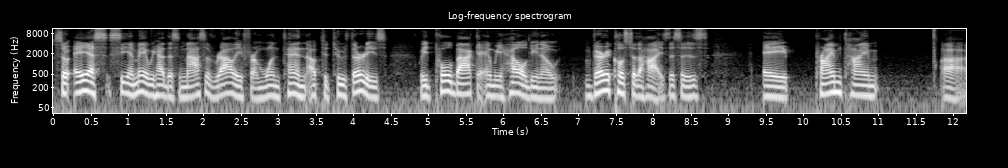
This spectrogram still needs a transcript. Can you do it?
So ASCMA, we had this massive rally from 110 up to 230s. We pulled back and we held, you know, very close to the highs. This is a prime time uh,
